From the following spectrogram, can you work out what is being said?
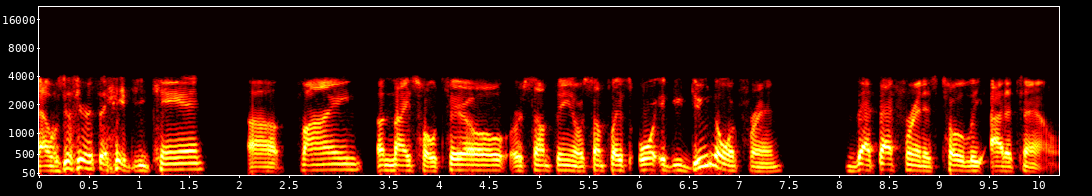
I was just here to say, if you can, uh, find a nice hotel or something or someplace, or if you do know a friend, that that friend is totally out of town,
